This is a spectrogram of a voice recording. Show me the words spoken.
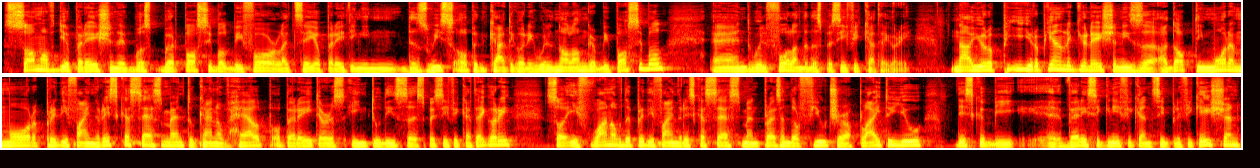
Some of the operations that was were possible before, let's say operating in the Swiss open category, will no longer be possible and will fall under the specific category. Now, Europe, European regulation is uh, adopting more and more predefined risk assessment to kind of help operators into this uh, specific category. So, if one of the predefined risk assessment, present or future, apply to you, this could be a very significant simplification.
